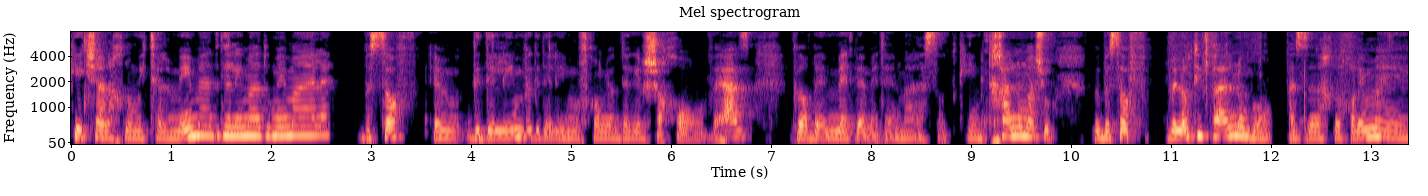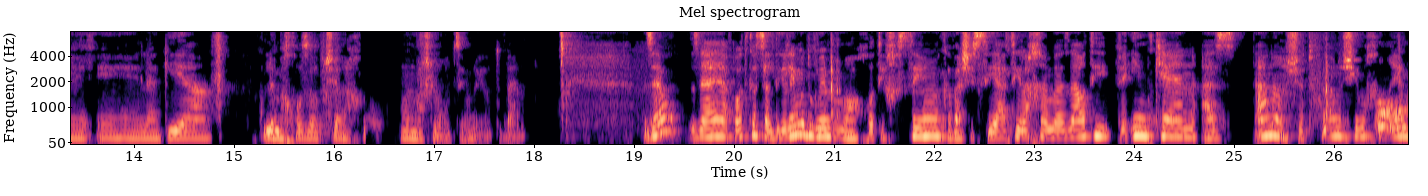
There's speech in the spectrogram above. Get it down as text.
כי כשאנחנו מתעלמים מהדגלים האדומים האלה, בסוף הם גדלים וגדלים, הופכים להיות דגל שחור, ואז כבר באמת באמת אין מה לעשות. כי אם התחלנו משהו ובסוף ולא טיפלנו בו, אז אנחנו יכולים אה, אה, להגיע למחוזות שאנחנו ממש לא רוצים להיות בהם. זהו, זה היה הפודקאסט על דגלים אדומים במערכות יחסים, מקווה שסייעתי לכם ועזרתי, ואם כן, אז אנא, שתפו אנשים אחרים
